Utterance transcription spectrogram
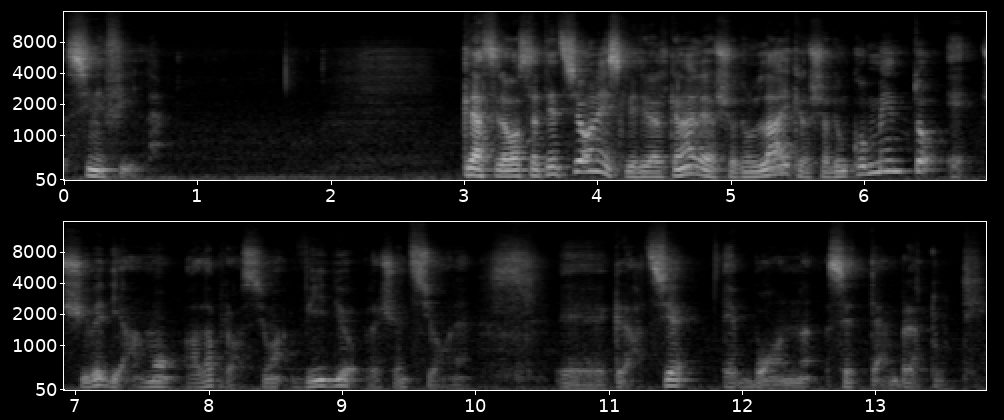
Cinefilla. Grazie della vostra attenzione, iscrivetevi al canale, lasciate un like, lasciate un commento e ci vediamo alla prossima video recensione. Eh, grazie e buon settembre a tutti.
